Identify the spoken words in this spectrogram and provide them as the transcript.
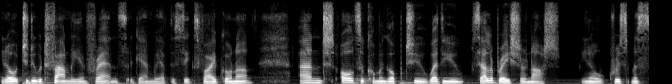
you know, to do with family and friends. Again, we have the six vibe going on. And also coming up to whether you celebrate it or not, you know, Christmas,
